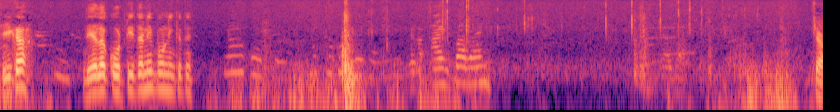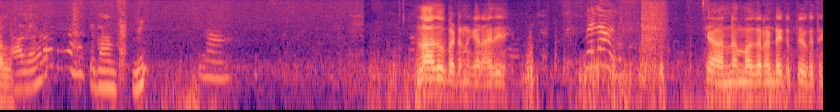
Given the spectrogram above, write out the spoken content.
ਠੀਕ ਆ? ਦੇ ਲਾ, ਕੋਟੀ ਤਾਂ ਨਹੀਂ ਪਾਉਣੀ ਕਿਤੇ। ਚੱਲ। ਲਾ ਦੋ ਬਟਨ ਕਰਾ ਦੇ ਧਿਆਨ ਨਾਲ ਮਗਰ ਨਾ ਡਿੱਗ ਪਿਓ ਕਿਤੇ।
